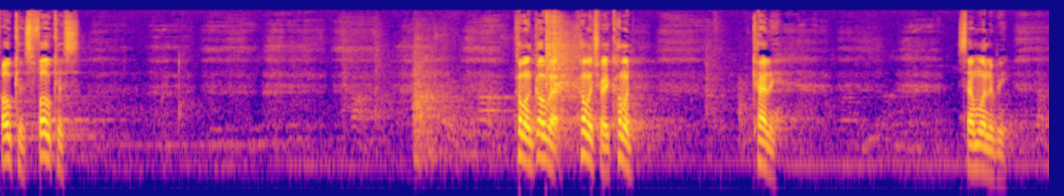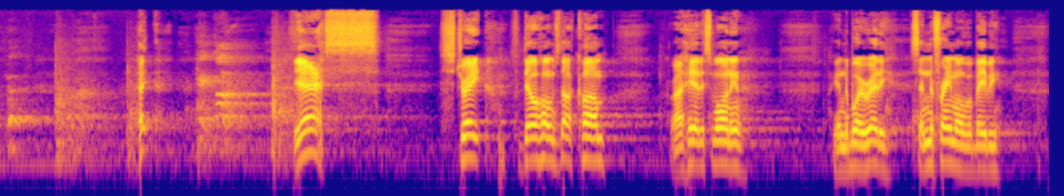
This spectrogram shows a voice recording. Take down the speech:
Focus, focus. Come on, go back. Come on, Tre, come on. Kelly. Sam Wallaby. Hey. Yes. Straight. DaleHolmes.com. Right here this morning. Getting the boy ready. Send the frame over, baby.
